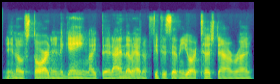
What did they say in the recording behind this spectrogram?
you know, starting in a game like that. I ended up having a 57 yard touchdown run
